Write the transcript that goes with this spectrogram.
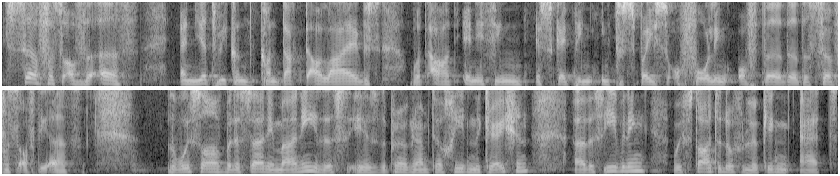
surface of the earth and yet we can conduct our lives without anything escaping into space or falling off the, the, the surface of the earth. The voice of Balasan Imani. This is the program Tawheed in the Creation. Uh, this evening, we've started off looking at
